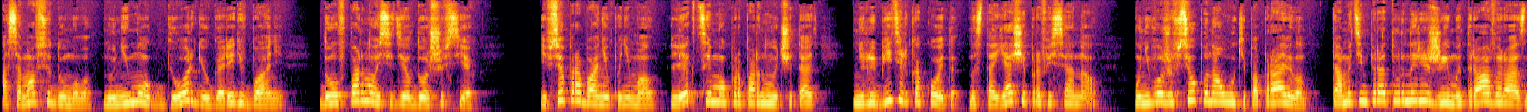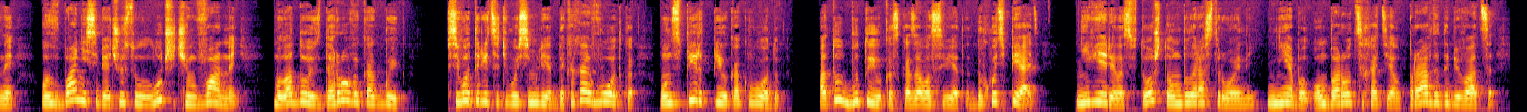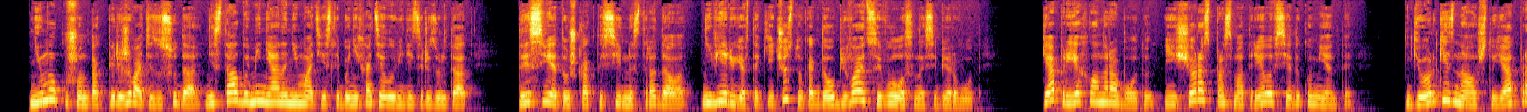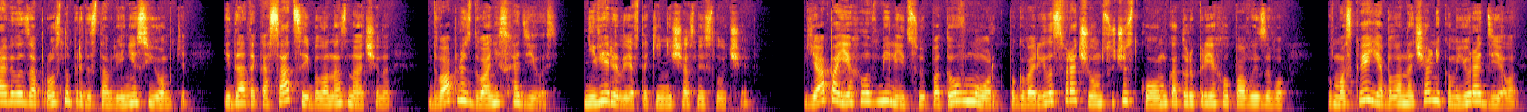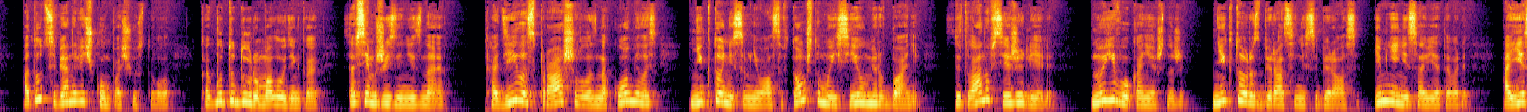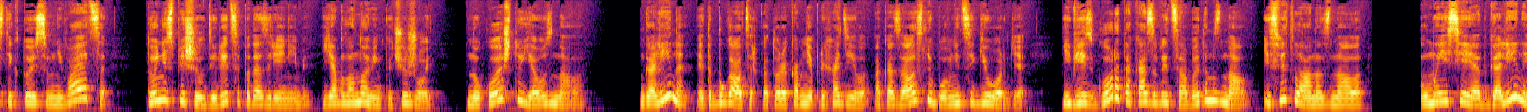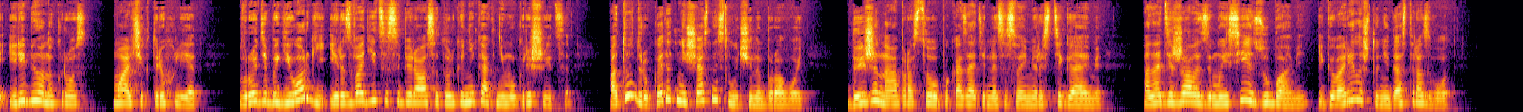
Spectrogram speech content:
А сама все думала, ну не мог Георгий угореть в бане. Да он в парной сидел дольше всех. И все про баню понимал, лекции мог про парную читать. Не любитель какой-то, настоящий профессионал. У него же все по науке, по правилам. Там и температурный режим, и травы разные – он в бане себя чувствовал лучше, чем в ванной. Молодой, здоровый, как бык. Всего 38 лет, да какая водка? Он спирт пил, как воду. А тут бутылка, сказала Света, да хоть пять. Не верилось в то, что он был расстроенный. Не был, он бороться хотел, правда добиваться. Не мог уж он так переживать из-за суда. Не стал бы меня нанимать, если бы не хотел увидеть результат. Да и Света уж как-то сильно страдала. Не верю я в такие чувства, когда убиваются и волосы на себе рвут. Я приехала на работу и еще раз просмотрела все документы. Георгий знал, что я отправила запрос на предоставление съемки, и дата кассации была назначена. Два плюс два не сходилось. Не верила я в такие несчастные случаи. Я поехала в милицию, потом в морг, поговорила с врачом, с участковым, который приехал по вызову. В Москве я была начальником юротдела, а тут себя новичком почувствовала. Как будто дура молоденькая, совсем жизни не знаю. Ходила, спрашивала, знакомилась. Никто не сомневался в том, что Моисей умер в бане. Светлану все жалели. Ну его, конечно же. Никто разбираться не собирался, и мне не советовали. А если кто и сомневается, то не спешил делиться подозрениями. Я была новенькой, чужой. Но кое-что я узнала. Галина, это бухгалтер, которая ко мне приходила, оказалась любовницей Георгия. И весь город, оказывается, об этом знал. И Светлана знала. У Моисея от Галины и ребенок рос, мальчик трех лет. Вроде бы Георгий и разводиться собирался, только никак не мог решиться. А тут вдруг этот несчастный случай на Буровой. Да и жена образцово-показательная со своими растягаями. Она держалась за Моисея зубами и говорила, что не даст развод.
